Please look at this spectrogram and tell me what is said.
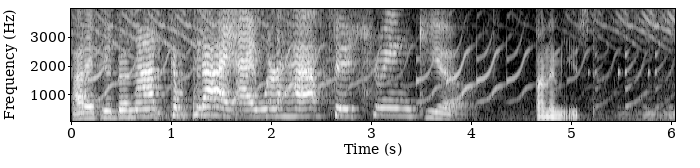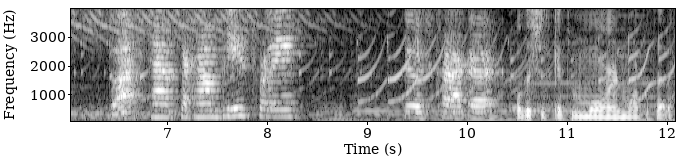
but if you do not comply, I will have to shrink you. unamused. Last chance to come peacefully. Douche cracker. Well, this just gets more and more pathetic.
